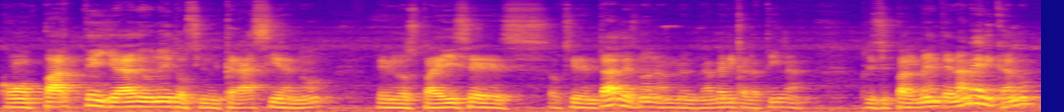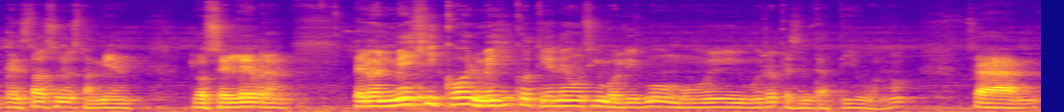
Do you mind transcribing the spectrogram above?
como parte ya de una idiosincrasia, ¿no? En los países occidentales, ¿no? En, América Latina, principalmente, en América, ¿no? en Estados Unidos también lo celebran. Pero en México, en México tiene un simbolismo muy, muy representativo, ¿no? O sea,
